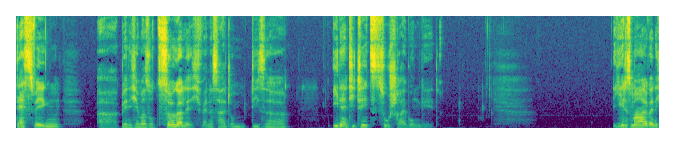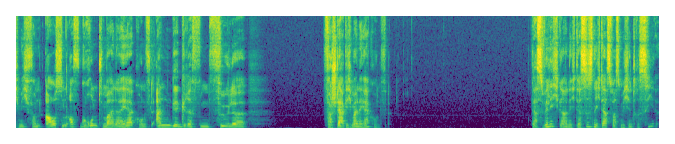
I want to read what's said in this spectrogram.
Deswegen äh, bin ich immer so zögerlich, wenn es halt um diese Identitätszuschreibungen geht. Jedes Mal, wenn ich mich von außen aufgrund meiner Herkunft angegriffen fühle, verstärke ich meine Herkunft. Das will ich gar nicht. Das ist nicht das, was mich interessiert.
